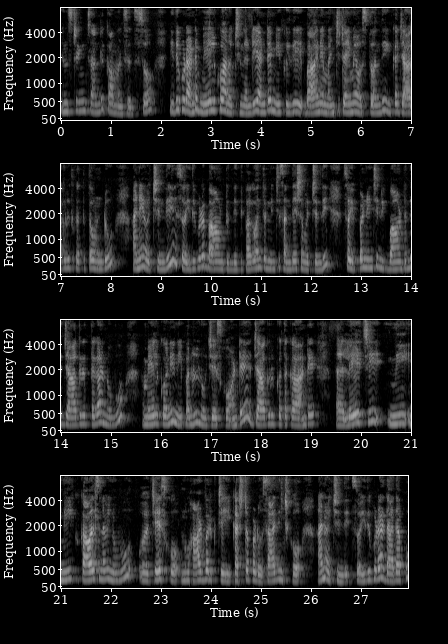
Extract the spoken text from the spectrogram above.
Instincts and common sense. So ఇది కూడా అంటే మేలుకు అని వచ్చిందండి. అంటే మీకు ఇది బాగానే మంచి టైమే వస్తోంది. ఇంకా జాగ్రత్తతో ఉండు అనే వచ్చింది. సో ఇది కూడా బాగుంటుంది. ఇది భగవంతుడి నుంచి సందేశం వచ్చింది. సో ఇప్పటి నుంచి నీకు బాగుంటుంది. జాగ్రత్తగా నువ్వు మేలుకొని నీ పనులు నువ్వు చేసుకో. అంటే జాగరూకత అంటే లేచి నీ నీకు కావాల్సినవి నువ్వు చేసుకో. నువ్వు హార్డ్ వర్క్ చేయి కష్టపడు సాధించుకో అని వచ్చింది. సో ఇది కూడా దాదాపు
